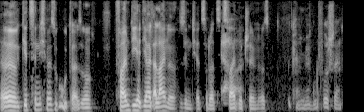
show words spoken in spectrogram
äh, geht's denen nicht mehr so gut. Also vor allem die, die halt alleine sind jetzt oder zu Ja. zweit nur chillen oder so. Kann ich mir gut vorstellen.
